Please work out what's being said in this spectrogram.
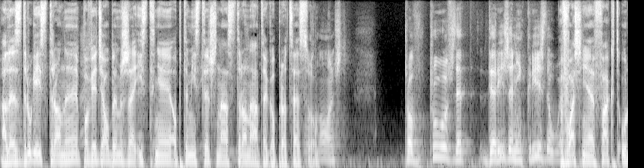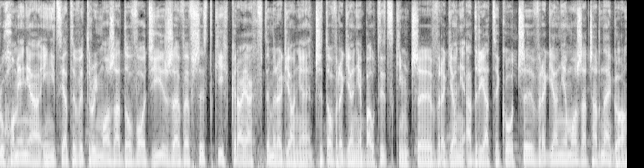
Ale z drugiej strony powiedziałbym, że istnieje optymistyczna strona tego procesu. Właśnie fakt uruchomienia inicjatywy Trójmorza dowodzi, że we wszystkich krajach w tym regionie, czy to w regionie bałtyckim, czy w regionie Adriatyku, czy w regionie Morza Czarnego,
